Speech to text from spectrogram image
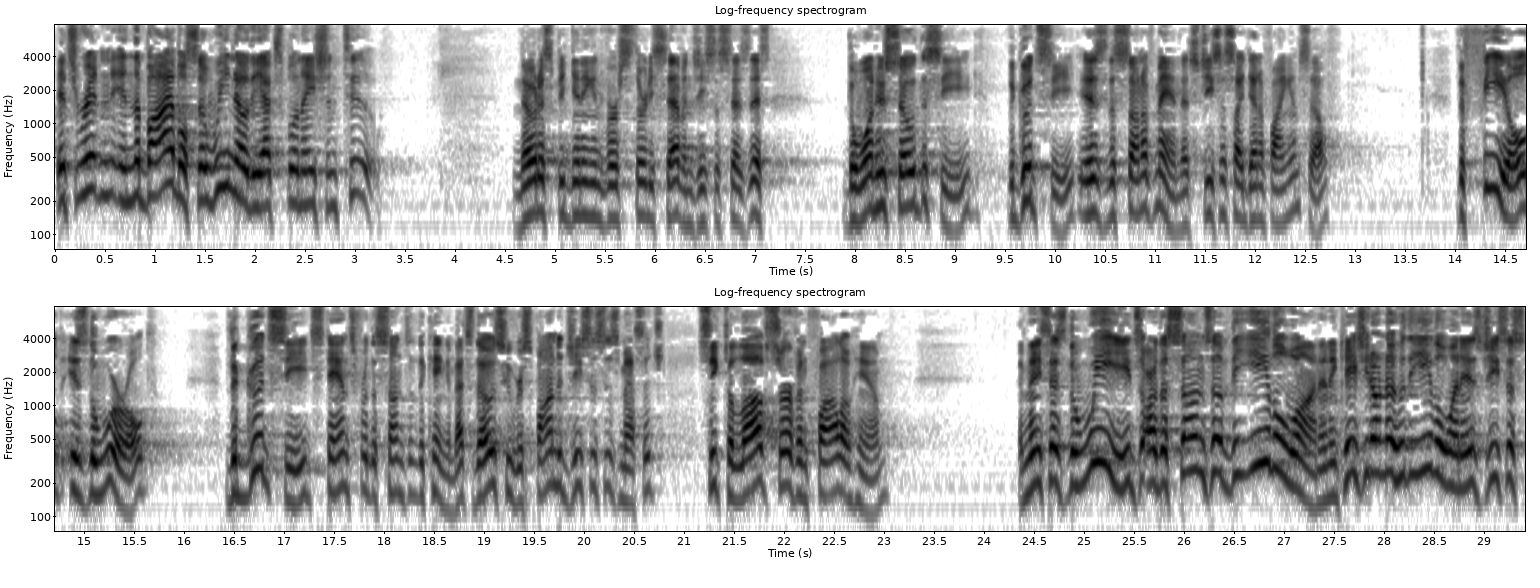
it's written in the Bible, so we know the explanation too. Notice beginning in verse 37, Jesus says this, the one who sowed the seed, the good seed, is the Son of Man. That's Jesus identifying himself. The field is the world. The good seed stands for the sons of the kingdom. That's those who respond to Jesus' message, seek to love, serve, and follow him. And then he says, the weeds are the sons of the evil one. And in case you don't know who the evil one is, Jesus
